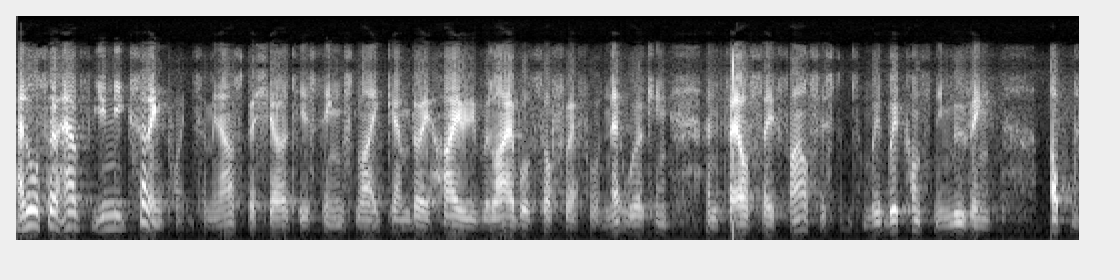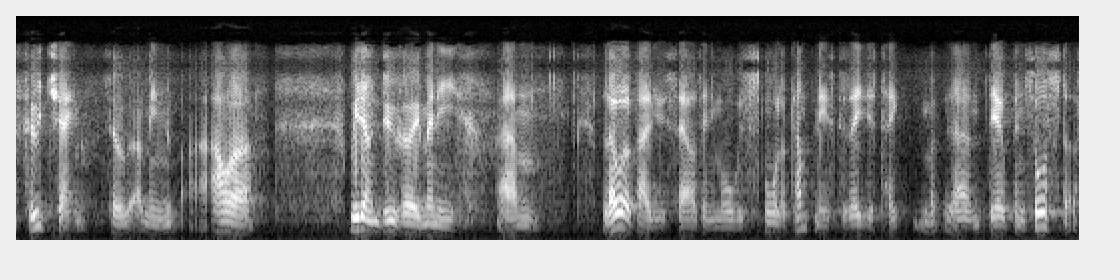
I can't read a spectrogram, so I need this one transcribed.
and also have unique selling points. I mean, our specialty is things like um, very highly reliable software for networking and fail-safe file systems. And we, we're constantly moving up the food chain. So, I mean, our we don't do very many um, lower value sales anymore with smaller companies because they just take um, the open source stuff.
